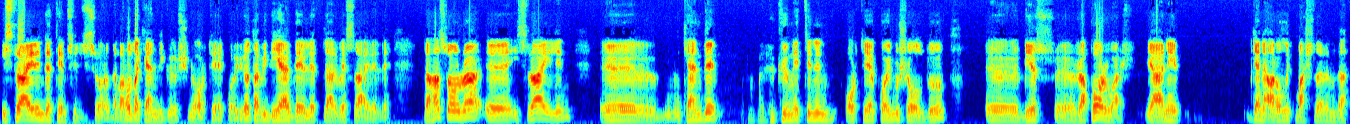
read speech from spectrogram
İsrail'in de temsilcisi orada var. O da kendi görüşünü ortaya koyuyor. Tabii diğer devletler vesairede. Daha sonra e, İsrail'in e, kendi hükümetinin ortaya koymuş olduğu e, bir e, rapor var. Yani gene Aralık başlarında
